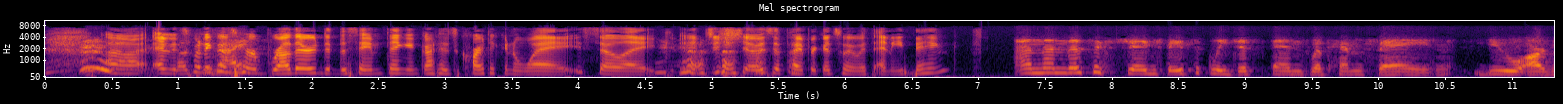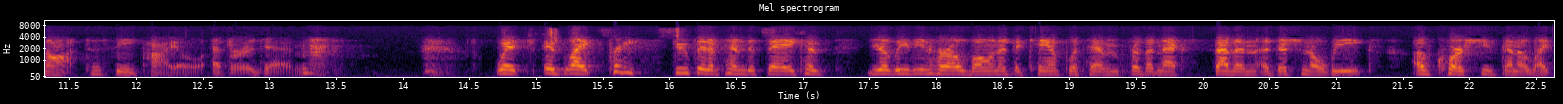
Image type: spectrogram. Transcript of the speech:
Uh, and it's Must funny be because her brother did the same thing and got his car taken away. So like, it just shows that Piper gets away with anything. And then this exchange basically just ends with him saying, "You are not to see Kyle ever again," which is like pretty stupid of him to say because you're leaving her alone at the camp with him for the next seven additional weeks. Of course, she's gonna like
